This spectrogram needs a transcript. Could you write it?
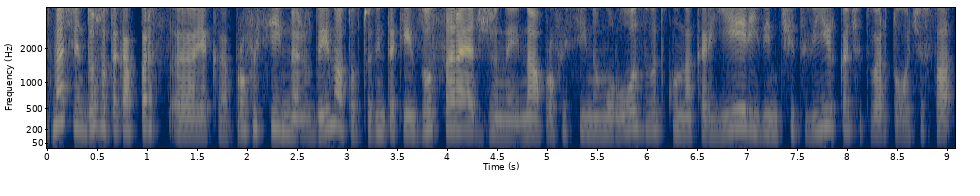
Знаєш, він дуже така перс, е, як професійна людина, тобто він такий зосереджений на професійному розвитку, на кар'єрі. Він четвірка, четвертого числа,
